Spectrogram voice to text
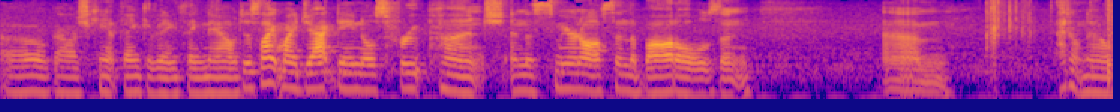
oh gosh, can't think of anything now. Just like my Jack Daniels fruit punch and the Smirnoffs in the bottles and um, I don't know.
